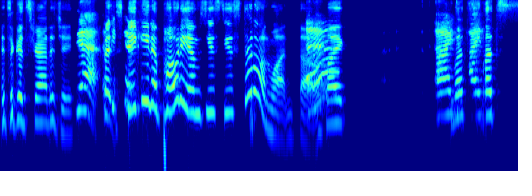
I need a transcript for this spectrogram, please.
it's a good strategy. Yeah. But because, speaking of podiums, you, you stood on one though. Uh, like, I, let's, I, let's,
